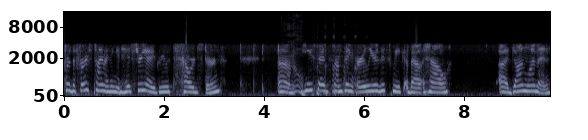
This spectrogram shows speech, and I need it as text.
for the first time, I think in history, I agree with Howard Stern. Um, Oh, he said something earlier this week about how uh, Don Lemon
